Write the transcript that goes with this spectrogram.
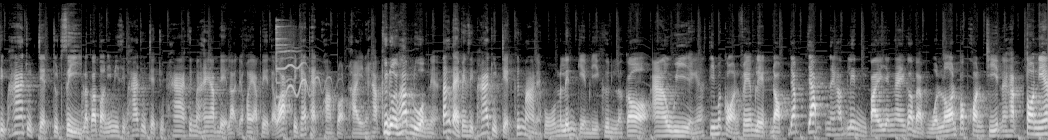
15.7.4 แล้วก็ตอนนี้มี 15.7.5 ขึ้นมาให้อัปเดตแล้ว เดี๋ยวค่อยอัปเดตแต่ว่าเป็นแค่แพทความปลอดภัยนะครับ คือโดยภาพรวมเนี่ย ตั้งแต่เป็น 15.7 ขึ้นมาเนี่ย ผมว่ามันเล่นเกมดีขึ้น แล้วก็ RV อย่างเงี้ย ที่เมื่อก่อนเฟรมเรทดรอปยับยับนะครับ เล่นไปยังไงก็แบบหัวร้อนป๊อปคอนชีสนะครับ ตอนเนี้ย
